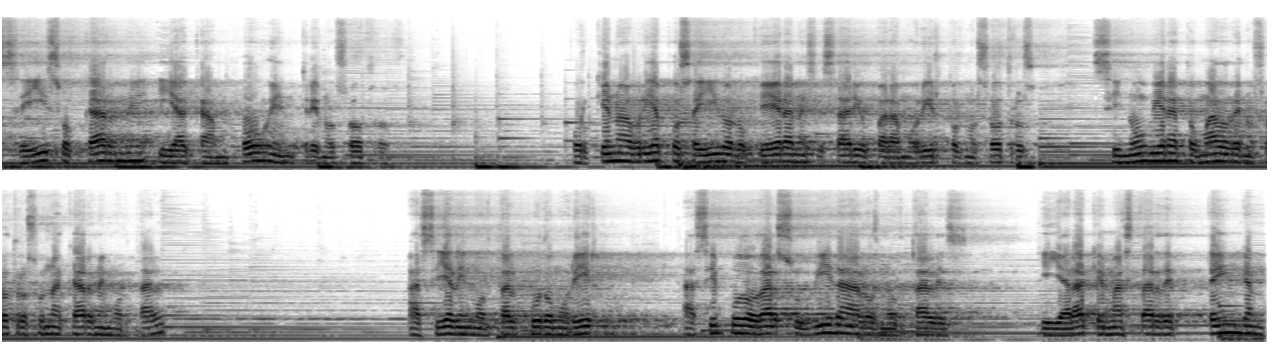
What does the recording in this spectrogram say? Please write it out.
se hizo carne y acampó entre nosotros. ¿por qué no habría poseído lo que era necesario para morir por nosotros si no hubiera tomado de nosotros una carne mortal? Así el inmortal pudo morir, así pudo dar su vida a los mortales, y hará que más tarde tengan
